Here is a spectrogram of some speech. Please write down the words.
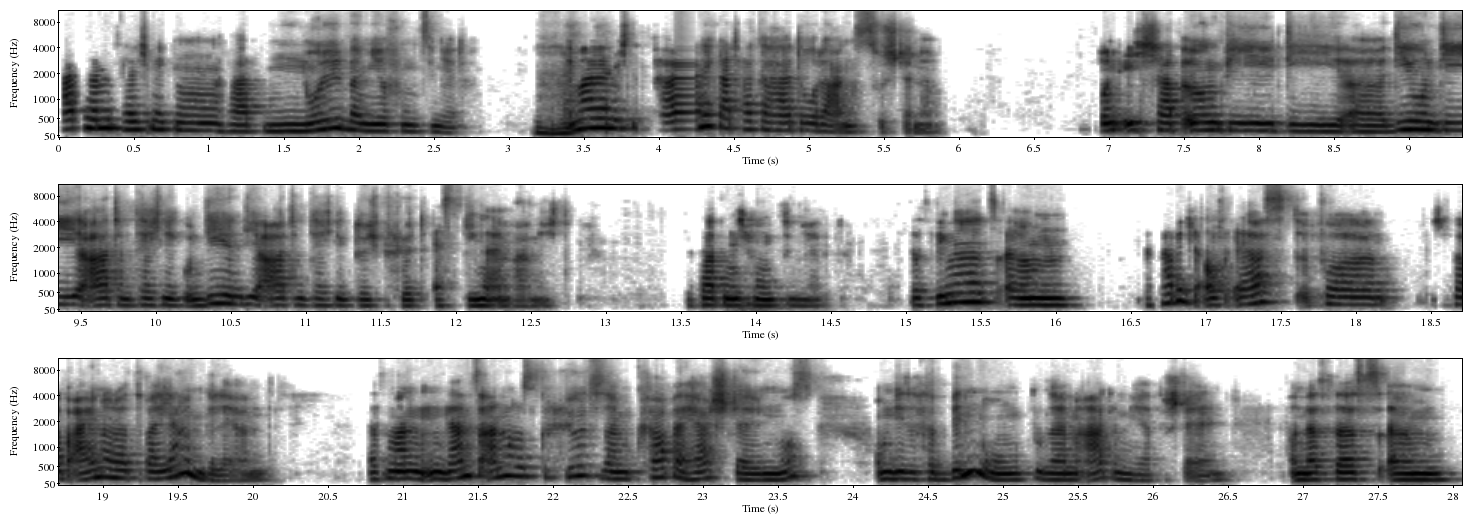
Atemtechniken hat null bei mir funktioniert. Mhm. Immer wenn ich eine Panikattacke hatte oder Angstzustände. Und ich habe irgendwie die, äh, die und die Atemtechnik und die und die Atemtechnik durchgeführt. Es ging einfach nicht. Das hat nicht funktioniert. Das Ding ist, ähm, das habe ich auch erst vor, ich glaube, ein oder zwei Jahren gelernt dass man ein ganz anderes Gefühl zu seinem Körper herstellen muss, um diese Verbindung zu seinem Atem herzustellen. Und dass das, ähm,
